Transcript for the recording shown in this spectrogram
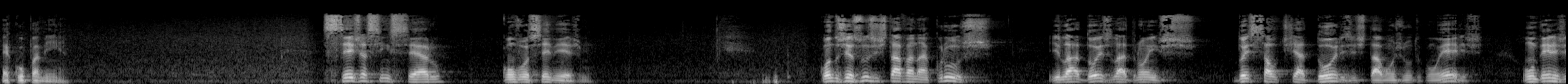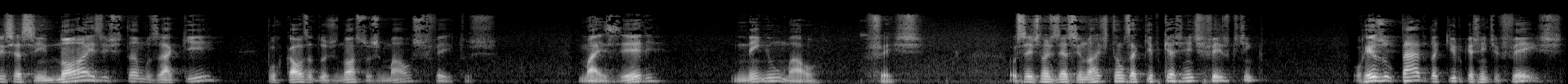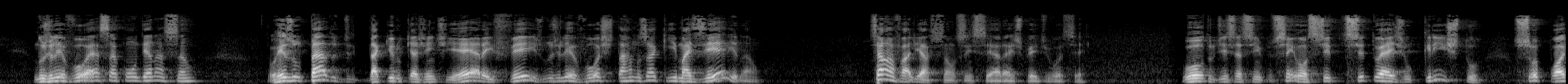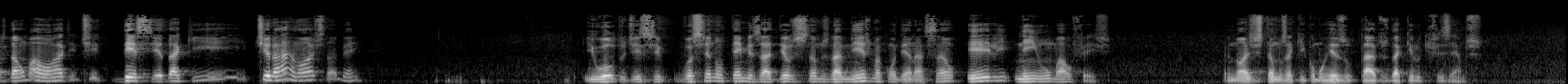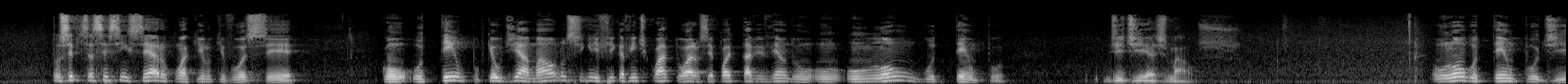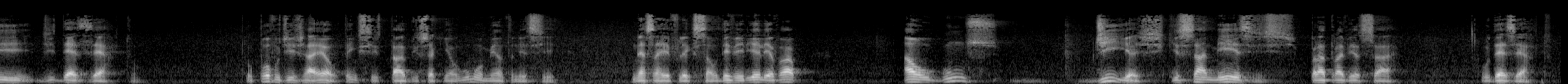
é culpa minha. Seja sincero com você mesmo. Quando Jesus estava na cruz, e lá dois ladrões, dois salteadores estavam junto com eles, um deles disse assim: Nós estamos aqui por causa dos nossos maus feitos, mas ele nenhum mal fez. Vocês estão dizendo assim: nós estamos aqui porque a gente fez o que tinha. O resultado daquilo que a gente fez nos levou a essa condenação. O resultado daquilo que a gente era e fez nos levou a estarmos aqui, mas ele não. Isso é uma avaliação sincera a respeito de você. O outro disse assim: Senhor, se, se tu és o Cristo, o senhor pode dar uma ordem de descer daqui e tirar nós também. E o outro disse: Você não temes a Deus, estamos na mesma condenação, ele nenhum mal fez. Nós estamos aqui como resultados daquilo que fizemos. Então você precisa ser sincero com aquilo que você, com o tempo, porque o dia mal não significa 24 horas, você pode estar vivendo um, um, um longo tempo de dias maus. Um longo tempo de, de deserto. O povo de Israel, tem citado isso aqui em algum momento nesse, nessa reflexão, deveria levar alguns dias, quiçá meses, para atravessar o deserto.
